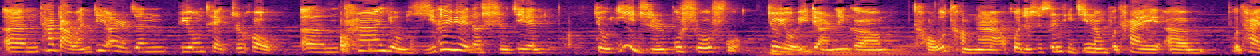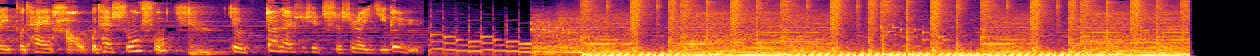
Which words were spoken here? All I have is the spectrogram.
嗯，他打完第二针 BioNTech 之后，嗯，他有一个月的时间就一直不舒服，就有一点那个头疼啊，或者是身体机能不太嗯、不太不太好，不太舒服，嗯就断断续续持续了一个月。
